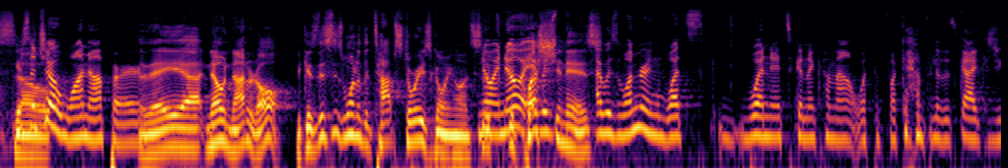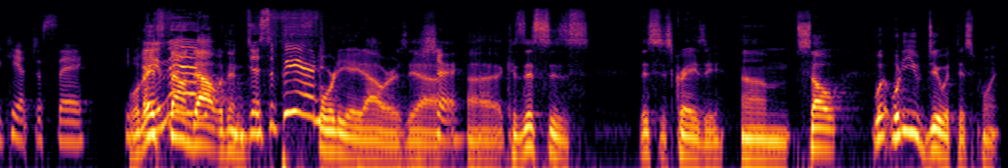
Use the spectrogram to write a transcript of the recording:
So You're such a one upper. they uh, no, not at all, because this is one of the top stories going on. So No, I know. The question was, is, I was wondering what's when it's gonna come out. What the fuck happened to this guy? Because you can't just say. He well, they found out within disappeared. forty eight hours. Yeah, Sure. Because this is this is crazy. Um, so what what do you do at this point?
